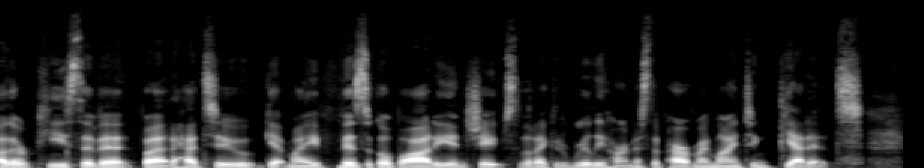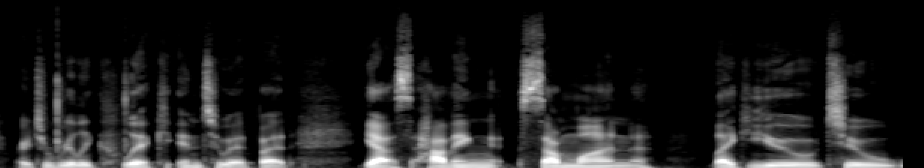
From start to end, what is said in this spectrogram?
other piece of it, but had to get my physical body in shape so that I could really harness the power of my mind to get it, right, to really click into it. But yes, having someone like you to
